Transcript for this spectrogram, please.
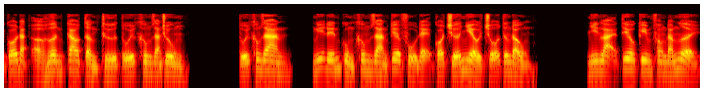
có đặt ở hơn cao tầng thứ túi không gian chung. Túi không gian, nghĩ đến cùng không gian kia phủ đệ có chứa nhiều chỗ tương đồng. Nhìn lại tiêu kim phong đám người,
